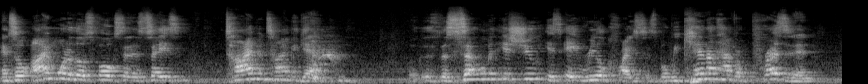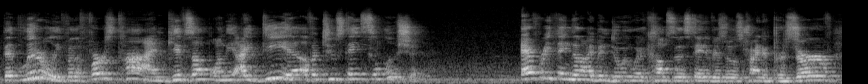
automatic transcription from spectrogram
And so I'm one of those folks that says time and time again, the settlement issue is a real crisis, but we cannot have a president that literally, for the first time, gives up on the idea of a two-state solution. Everything that I've been doing when it comes to the state of Israel is trying to preserve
